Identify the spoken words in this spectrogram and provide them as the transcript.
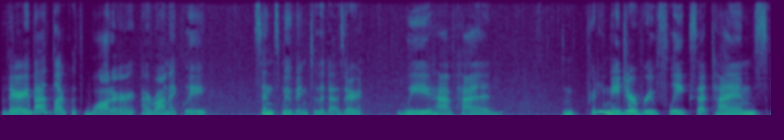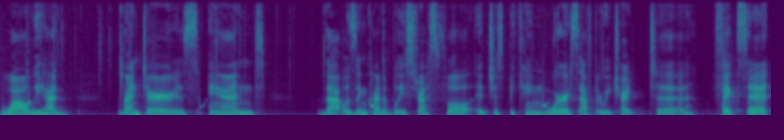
very bad luck with water, ironically, since moving to the desert. We have had pretty major roof leaks at times while we had renters, and that was incredibly stressful. It just became worse after we tried to fix it.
